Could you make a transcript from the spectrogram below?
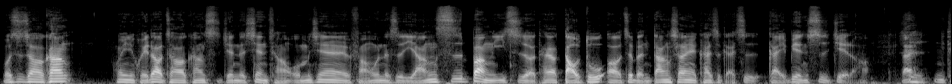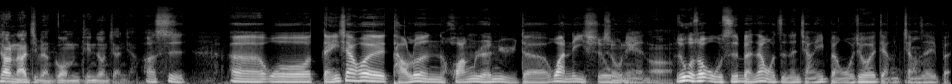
我是赵浩康，欢迎回到赵浩康时间的现场。我们现在访问的是杨思棒医师啊，他要导读哦这本《当商业开始改世改变世界》了哈。来，你挑哪几本跟我们听众讲讲？啊，是。呃，我等一下会讨论黄仁宇的《万历十五年》哦。如果说五十本让我只能讲一本，我就会讲讲这一本。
